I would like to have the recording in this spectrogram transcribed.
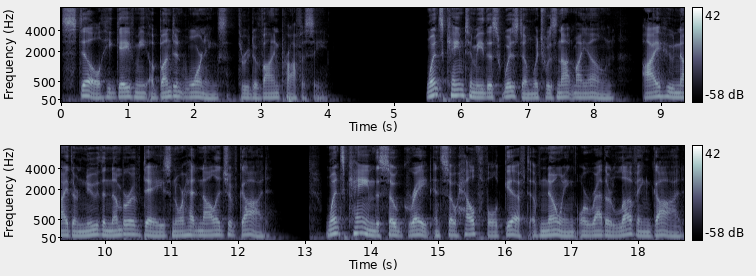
still he gave me abundant warnings through divine prophecy. Whence came to me this wisdom which was not my own, I who neither knew the number of days nor had knowledge of God? Whence came the so great and so healthful gift of knowing, or rather loving, God,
